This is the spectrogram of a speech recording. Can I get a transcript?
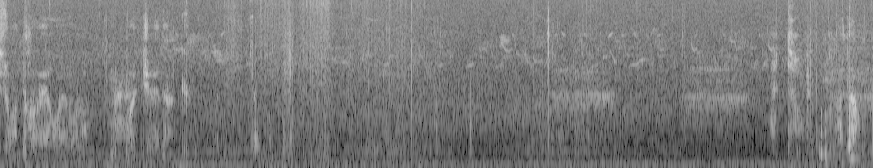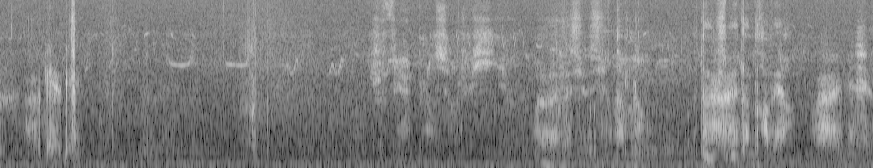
Qu'ils soient en travers, ouais, voilà. Pas tirer le cul. Attends. Ok, ok. Je fais un plan sur lui. Ouais, ouais, vas-y, vas-y, attends. Attends, qu'ils se mettent en travers. Ouais, bien sûr.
